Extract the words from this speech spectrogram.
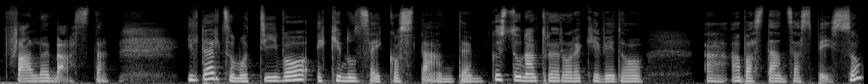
fallo e basta. Il terzo motivo è che non sei costante. Questo è un altro errore che vedo uh, abbastanza spesso.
